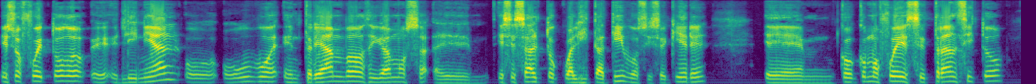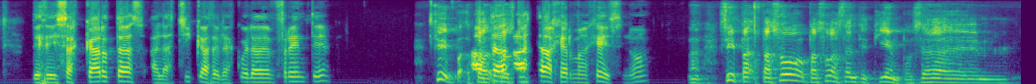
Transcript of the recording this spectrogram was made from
¿eso fue todo eh, lineal o, hubo entre ambos, digamos, eh, ese salto cualitativo, si se quiere? Eh, ¿Cómo fue ese tránsito desde esas cartas a las chicas de la escuela de enfrente? Sí, hasta, hasta Germán Gess, ¿no? Ah, sí, pasó, pasó bastante tiempo. O sea, em,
